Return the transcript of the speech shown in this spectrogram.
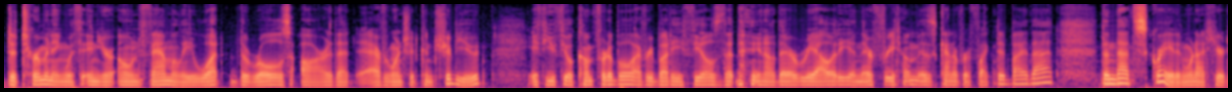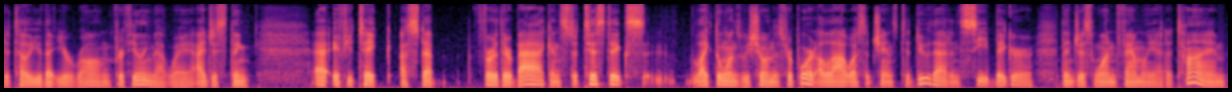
determining within your own family what the roles are that everyone should contribute. If you feel comfortable everybody feels that you know their reality and their freedom is kind of reflected by that then that's great. And we're not here to tell you that you're wrong for feeling that way. I just think uh, if you take a step further back and statistics like the ones we show in this report allow us a chance to do that and see bigger than just one family at a time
